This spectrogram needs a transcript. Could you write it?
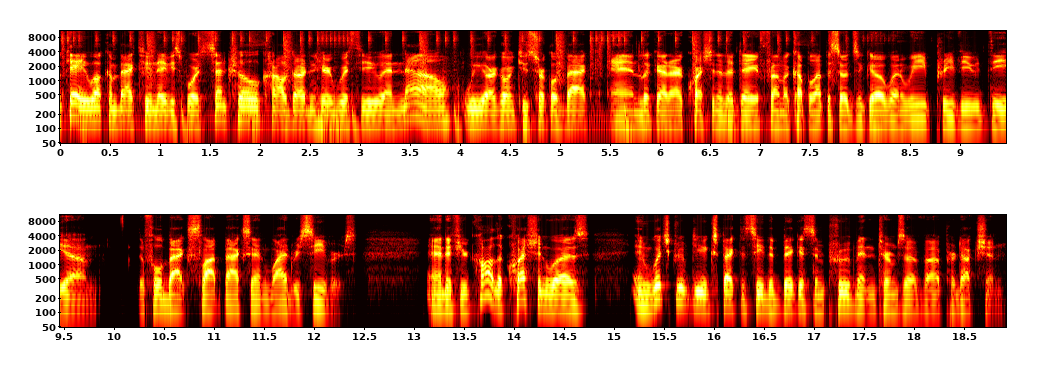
Okay, welcome back to Navy Sports Central. Carl Darden here with you. And now we are going to circle back and look at our question of the day from a couple episodes ago when we previewed the, um, the fullbacks, slot backs, and wide receivers. And if you recall, the question was in which group do you expect to see the biggest improvement in terms of uh, production?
